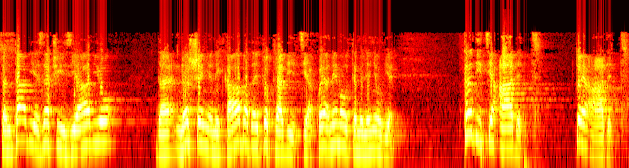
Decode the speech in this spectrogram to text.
Tantavi je znači izjavio da nošenje nikaba, da je to tradicija koja nema utemeljenja u vjeri. Tradicija adet. To je adet.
